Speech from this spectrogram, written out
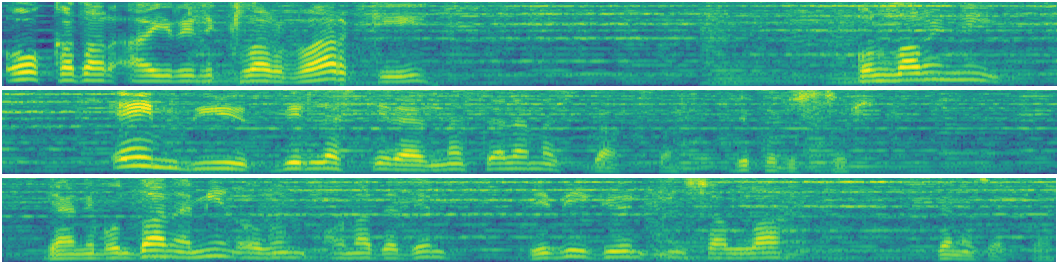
o kadar ayrılıklar var ki onların en büyük birleştiren mesele Mescid-i Aksa bir Kudüs'tür. Yani bundan emin olun ona dedim ve bir gün inşallah dönecekler.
